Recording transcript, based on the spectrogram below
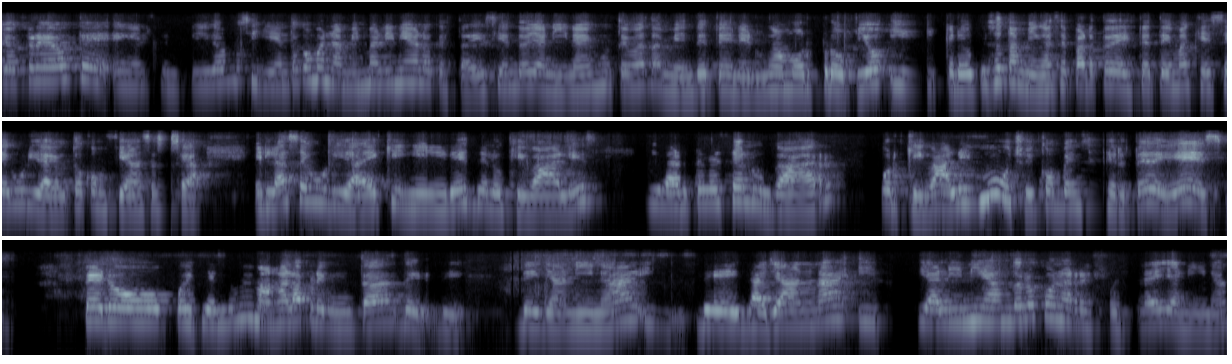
yo creo que en el sentido, siguiendo como en la misma línea de lo que está diciendo Yanina, es un tema también de tener un amor propio y creo que eso también hace parte de este tema que es seguridad y autoconfianza. O sea, es la seguridad de quién eres, de lo que vales y darte ese lugar porque vales mucho y convencerte de eso. Pero pues yéndome más a la pregunta de, de, de Yanina y de Dayana y, y alineándolo con la respuesta de Yanina,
